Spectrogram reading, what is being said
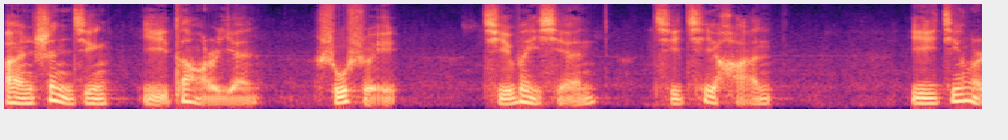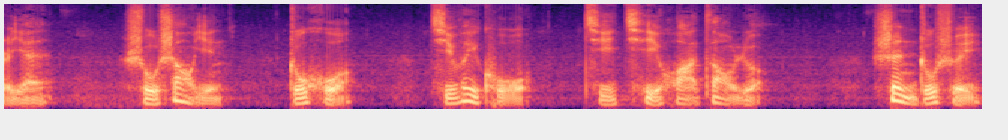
按肾经以脏而言，属水，其味咸，其气寒；以经而言，属少阴，主火，其味苦，其气化燥热。肾主水，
